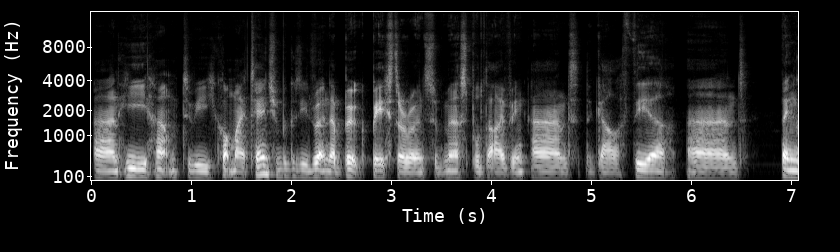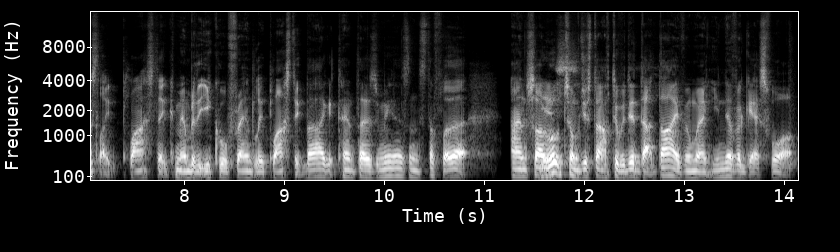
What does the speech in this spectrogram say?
And he happened to be, caught my attention because he'd written a book based around submersible diving and the Galathea and things like plastic. Remember the eco friendly plastic bag at 10,000 meters and stuff like that? And so I wrote to him just after we did that dive and went, You never guess what?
